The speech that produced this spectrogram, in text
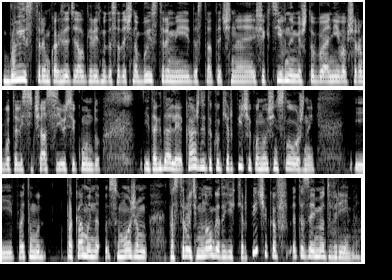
быстрым, как сделать алгоритмы достаточно быстрыми и достаточно эффективными, чтобы они вообще работали сейчас, сию секунду, и так далее. Каждый такой кирпичик, он очень сложный. И поэтому пока мы сможем построить много таких кирпичиков, это займет время.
